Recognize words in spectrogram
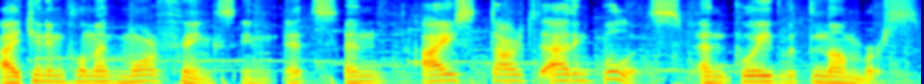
I can implement more things in it and I started adding bullets and played with the numbers.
